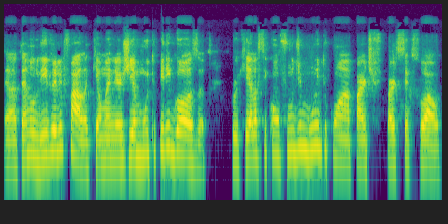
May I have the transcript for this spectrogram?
até no livro ele fala que é uma energia muito perigosa, porque ela se confunde muito com a parte, parte sexual.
